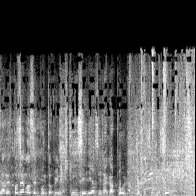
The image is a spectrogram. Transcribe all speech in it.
La respondemos en punto final. 15 días en Acapulco, yo sé, no sé.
